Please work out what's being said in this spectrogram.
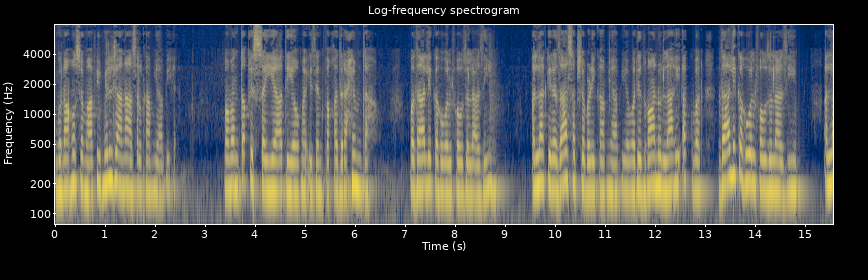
گناہوں سے معافی، مل جانا اصل کامیابی ہے۔ ممن تق سیات یوم ازن فقد رحم تھا ودال کہ الفوز العظیم اللہ کی رضا سب سے بڑی کامیابی ہے وہ ردوان اللہ اکبر ذالی کہ الفوز العظیم۔ اللہ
